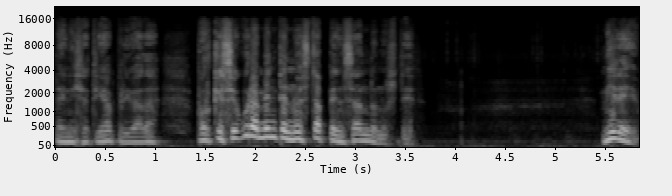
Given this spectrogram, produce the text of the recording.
la iniciativa privada, porque seguramente no está pensando en usted. Mire,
